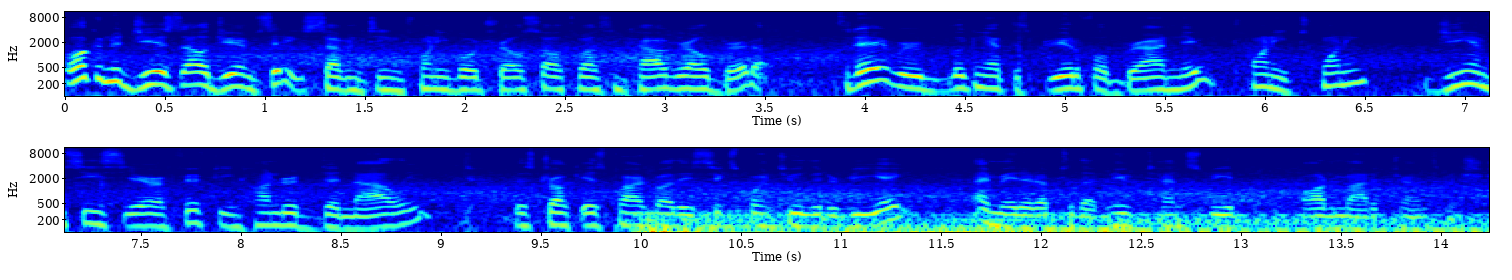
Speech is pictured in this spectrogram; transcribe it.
Welcome to GSL GM City, 1720 Bow Trail, Southwest in Calgary, Alberta. Today we're looking at this beautiful brand new 2020 GMC Sierra 1500 Denali. This truck is powered by the 6.2 liter V8 and made it up to that new 10-speed automatic transmission.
